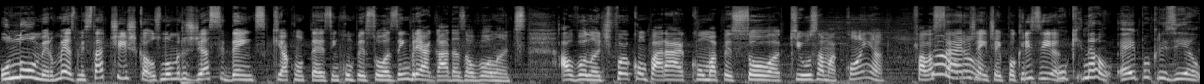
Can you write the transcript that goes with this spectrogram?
o número mesmo, estatística, os números de acidentes que acontecem com pessoas embriagadas ao volante, ao volante, for comparar com uma pessoa que usa maconha, fala Não, sério, não. gente, é hipocrisia. O que, não, é hipocrisia.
